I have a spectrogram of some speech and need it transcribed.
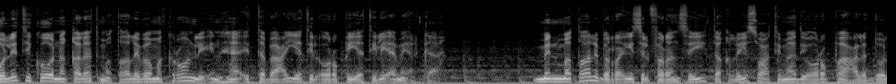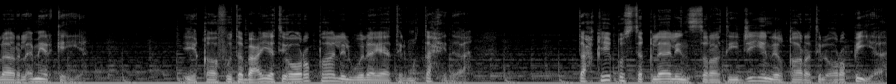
بوليتيكو نقلت مطالب ماكرون لإنهاء التبعية الأوروبية لأمريكا. من مطالب الرئيس الفرنسي تقليص اعتماد أوروبا على الدولار الأمريكي. إيقاف تبعية أوروبا للولايات المتحدة. تحقيق استقلال استراتيجي للقارة الأوروبية.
